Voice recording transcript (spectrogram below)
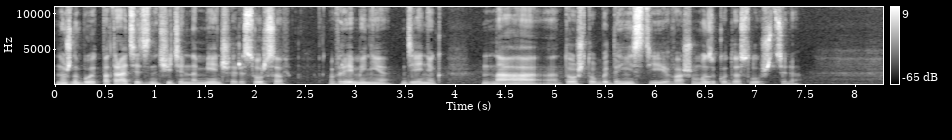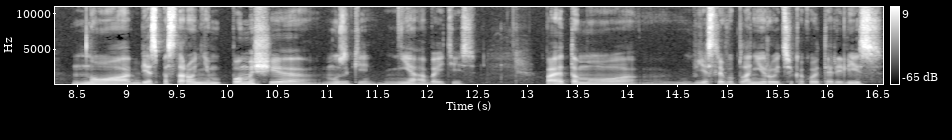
Нужно будет потратить значительно меньше ресурсов, времени, денег на э, то, чтобы донести вашу музыку до слушателя. Но без посторонней помощи музыки не обойтись. Поэтому, э, если вы планируете какой-то релиз,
